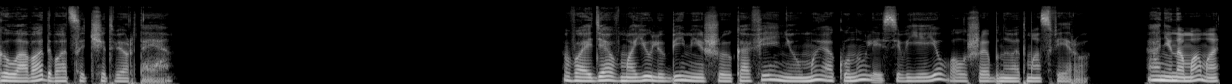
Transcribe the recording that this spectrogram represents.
Глава 24. Войдя в мою любимейшую кофейню, мы окунулись в ее волшебную атмосферу. Анина мама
